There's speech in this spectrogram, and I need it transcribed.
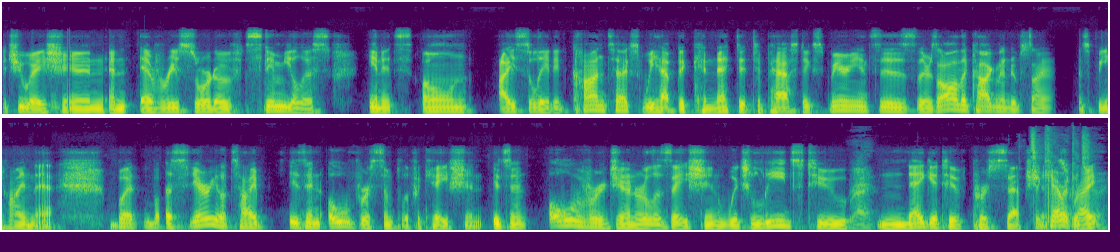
situation and every sort of stimulus in its own isolated context. We have to connect it to past experiences. There's all the cognitive science behind that. But, but a stereotype is an oversimplification. It's an overgeneralization, which leads to right. negative perceptions. It's a caricature. Right?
